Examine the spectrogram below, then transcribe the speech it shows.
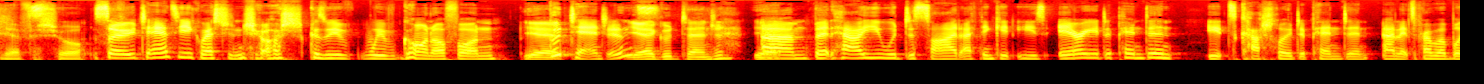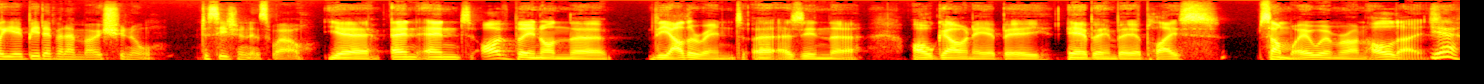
Yeah, for sure. So to answer your question, Josh, because we've we've gone off on Yeah. good tangents. Yeah, good tangent. Yeah. Um, but how you would decide, I think it is area dependent, it's cash flow dependent, and it's probably a bit of an emotional decision as well. Yeah, and and I've been on the the other end, uh, as in the I'll go and Airbnb Airbnb a place somewhere when we're on holidays. Yeah.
